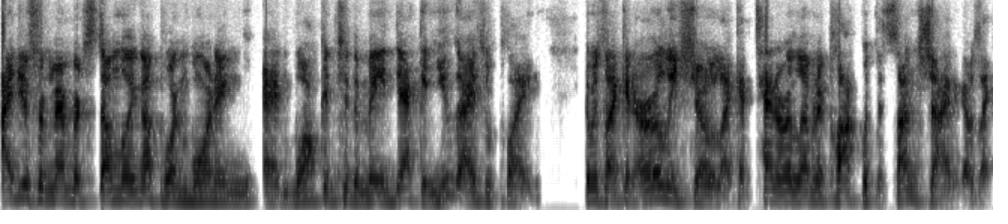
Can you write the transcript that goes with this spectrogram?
I just remember stumbling up one morning and walking to the main deck, and you guys were playing. It was like an early show, like at 10 or 11 o'clock with the sun shining. I was like,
